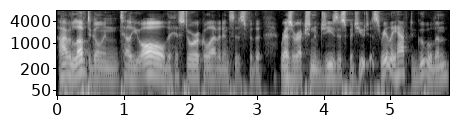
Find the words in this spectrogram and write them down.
I would love to go and tell you all the historical evidences for the resurrection of Jesus, but you just really have to Google them.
